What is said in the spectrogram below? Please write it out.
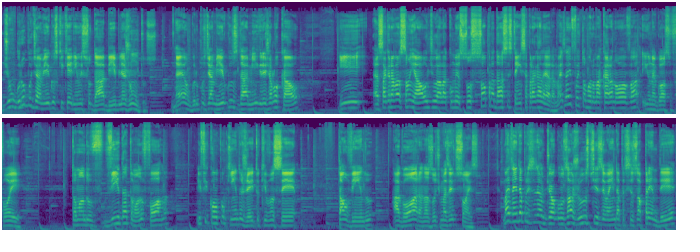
de um grupo de amigos que queriam estudar a Bíblia juntos né, um grupo de amigos da minha igreja local. E essa gravação em áudio ela começou só para dar assistência para a galera, mas aí foi tomando uma cara nova e o negócio foi tomando vida, tomando forma e ficou um pouquinho do jeito que você tá ouvindo agora nas últimas edições. Mas ainda precisa de alguns ajustes, eu ainda preciso aprender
